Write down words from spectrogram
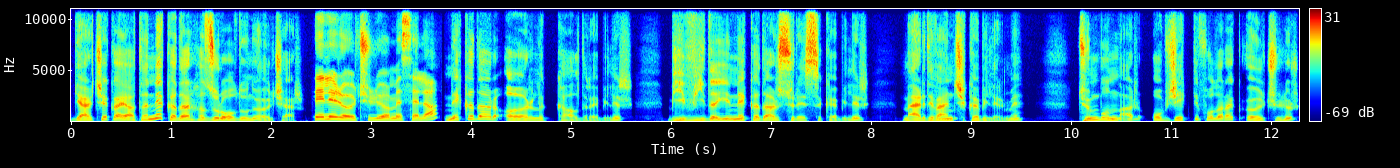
gerçek hayata ne kadar hazır olduğunu ölçer. Neler ölçülüyor mesela? Ne kadar ağırlık kaldırabilir, bir vidayı ne kadar süre sıkabilir, merdiven çıkabilir mi? Tüm bunlar objektif olarak ölçülür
